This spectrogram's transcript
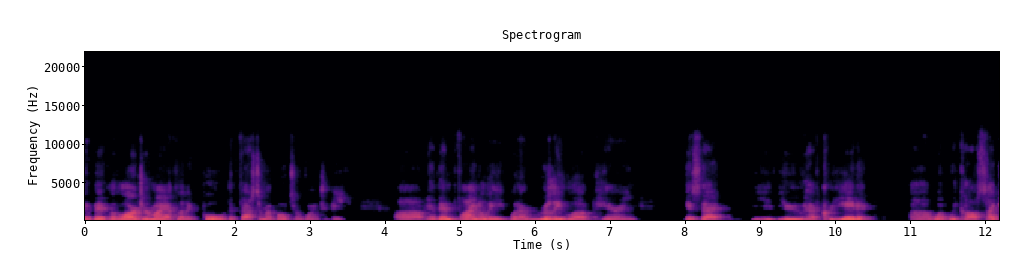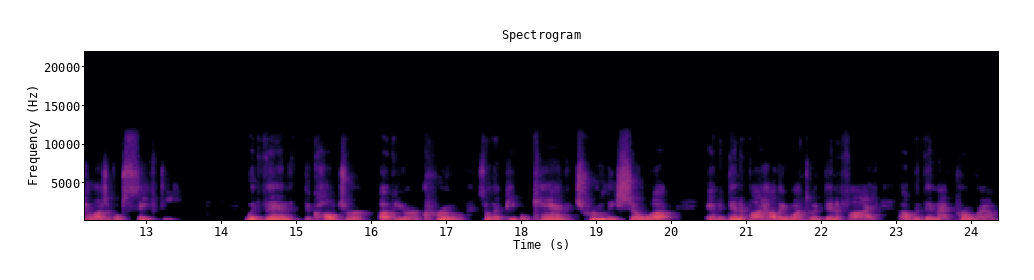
The bit the larger my athletic pool the faster my boats are going to be. Uh, and then finally what i really loved hearing is that you, you have created uh, what we call psychological safety within the culture of your crew so that people can truly show up and identify how they want to identify uh, within that program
